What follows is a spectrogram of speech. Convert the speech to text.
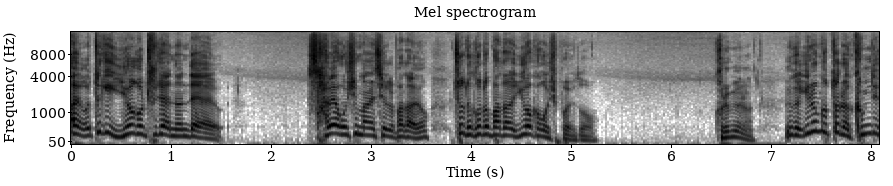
아니 어떻게 2억을 투자했는데 450만 원씩을 받아요? 저도 그것도 받아 유학하고 싶어요 또. 그러면은 그러니까 이런 것들은 검증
